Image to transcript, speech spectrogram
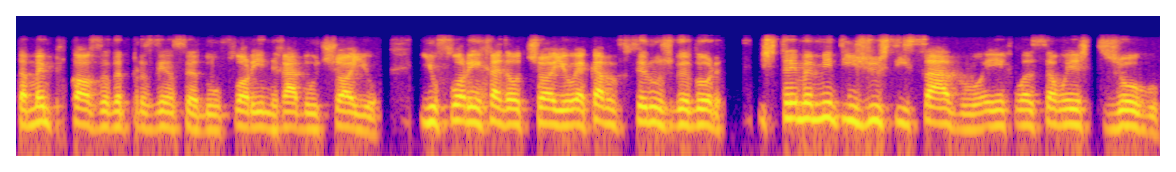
também por causa da presença do Florin Raduchoio, e o Florin Raduchoio acaba por ser um jogador extremamente injustiçado em relação a este jogo,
